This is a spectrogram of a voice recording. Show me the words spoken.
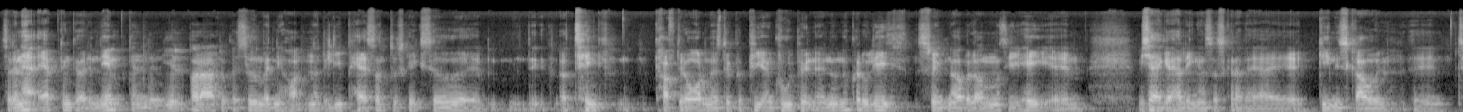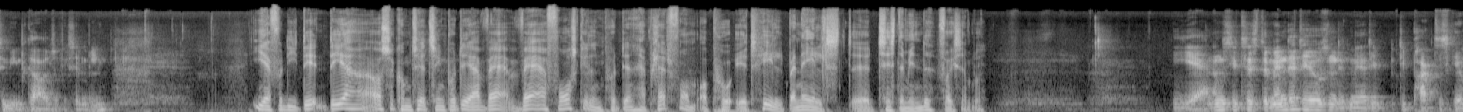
så den her app, den gør det nemt, den, den hjælper dig, du kan sidde med den i hånden, når det lige passer, du skal ikke sidde øh, og tænke kraftigt over det med et stykke papir og en kuglepind. Øh, nu, nu kan du lige svinge den op i lommen og sige, hey, øh, hvis jeg ikke er her længere, så skal der være øh, guinness øh, til min begravelse for eksempel. Ikke? Ja, fordi det, det jeg også kommet til at tænke på, det er, hvad, hvad er forskellen på den her platform og på et helt banalt øh, testamente, for eksempel? Ja, når man siger testamente, det er jo sådan lidt mere de, de praktiske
